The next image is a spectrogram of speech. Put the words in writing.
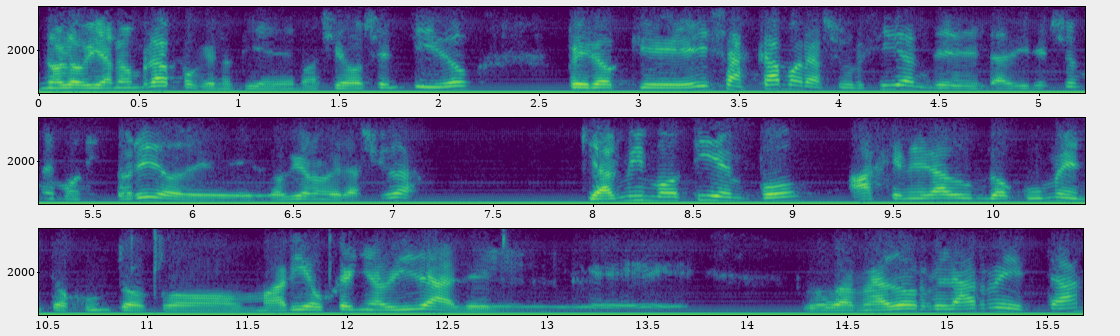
No lo voy a nombrar porque no tiene demasiado sentido, pero que esas cámaras surgían de la dirección de monitoreo del gobierno de la ciudad, que al mismo tiempo ha generado un documento junto con María Eugenia Vidal, el gobernador Larreta,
